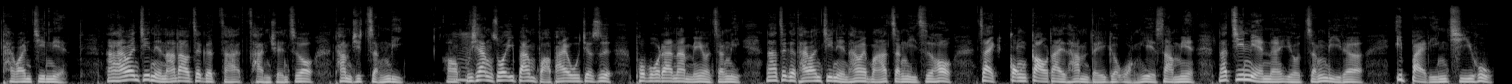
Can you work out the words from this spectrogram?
台湾金联，那台湾金联拿到这个产产权之后，他们去整理。哦，不像说一般法拍屋就是破破烂烂没有整理，那这个台湾今年他会把它整理之后再公告在他们的一个网页上面。那今年呢有整理了一百零七户，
